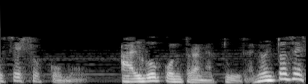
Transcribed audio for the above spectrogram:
pues eso como algo contra natura, ¿no? Entonces,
